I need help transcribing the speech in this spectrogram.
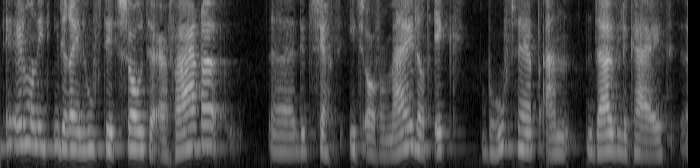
helemaal niet iedereen hoeft dit zo te ervaren. Uh, dit zegt iets over mij, dat ik behoefte heb aan duidelijkheid. Uh,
